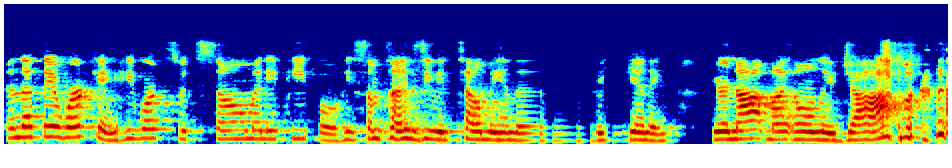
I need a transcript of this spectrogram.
and that they're working. He works with so many people. He sometimes he would tell me in the beginning, "You're not my only job,"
